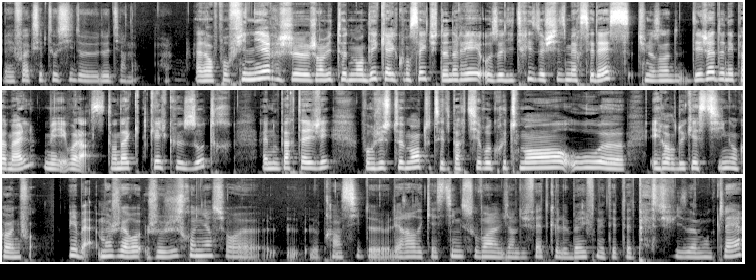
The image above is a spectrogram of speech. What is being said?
Bah, il faut accepter aussi de, de dire non. Alors pour finir, j'ai envie de te demander quel conseil tu donnerais aux auditrices de Cheese Mercedes. Tu nous en as déjà donné pas mal, mais voilà, si tu en as quelques autres à nous partager pour justement toute cette partie recrutement ou euh, erreur de casting, encore une fois. Oui, bah, moi, je vais, je veux juste revenir sur euh, le principe de l'erreur de casting. Souvent, elle vient du fait que le brief n'était peut-être pas suffisamment clair.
